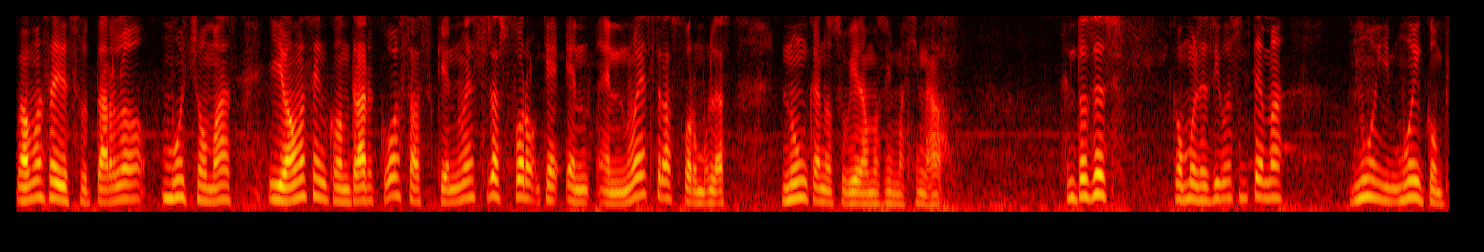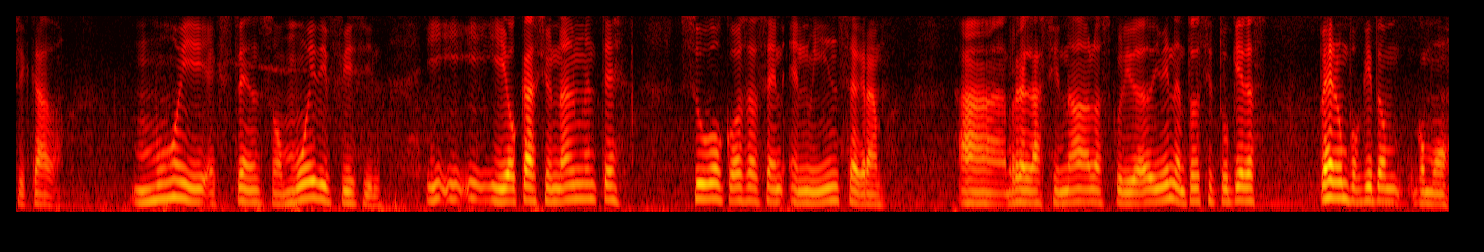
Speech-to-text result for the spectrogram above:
vamos a disfrutarlo mucho más y vamos a encontrar cosas que, nuestras que en, en nuestras fórmulas nunca nos hubiéramos imaginado. Entonces, como les digo, es un tema muy, muy complicado, muy extenso, muy difícil. Y, ocasionalmente subo cosas en, mi Instagram ah, relacionadas a la oscuridad divina. Entonces, si tú quieres ver un poquito como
